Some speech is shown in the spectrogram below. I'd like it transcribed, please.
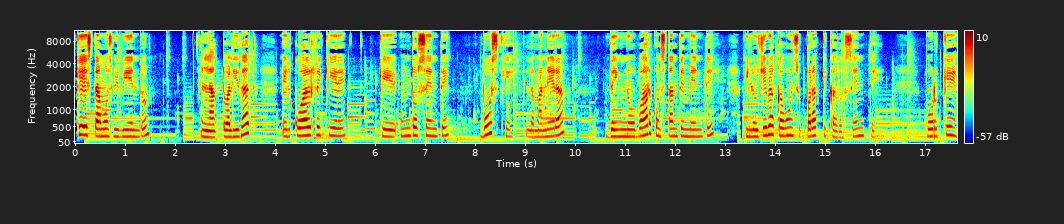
que estamos viviendo en la actualidad, el cual requiere que un docente busque la manera de innovar constantemente y lo lleve a cabo en su práctica docente. ¿Por qué?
